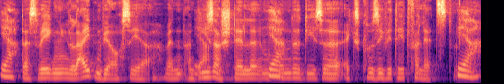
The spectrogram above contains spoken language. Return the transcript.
Ja. Deswegen leiden wir auch sehr, wenn an ja. dieser Stelle im ja. Grunde diese Exklusivität verletzt wird. Ja.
